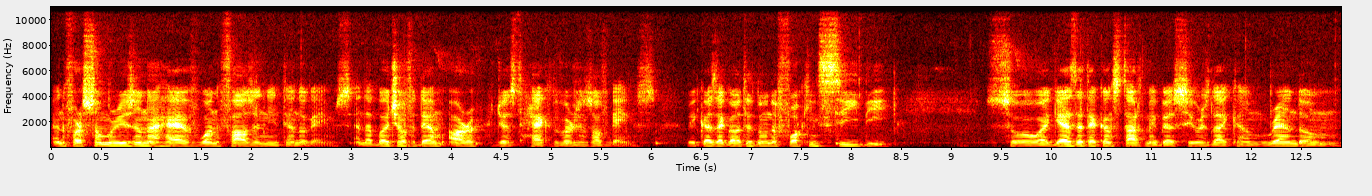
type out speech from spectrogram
And for some reason I have 1000 Nintendo games and a bunch of them are just hacked versions of games because I got it on a fucking CD. So I guess that I can start maybe a series like um, random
